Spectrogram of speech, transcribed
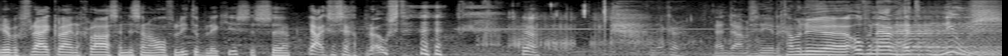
hier heb ik vrij kleine glazen en dit zijn halve liter blikjes. Dus eh, ja, ik zou zeggen proost. ja, lekker. En dames en heren, dan gaan we nu eh, over naar het nieuws.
